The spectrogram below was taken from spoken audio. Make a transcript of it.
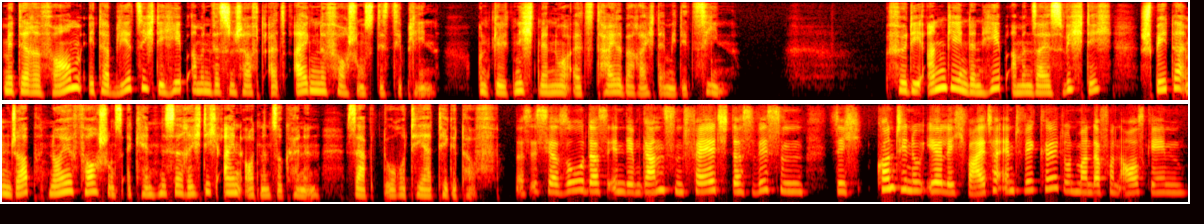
Mit der Reform etabliert sich die Hebammenwissenschaft als eigene Forschungsdisziplin und gilt nicht mehr nur als Teilbereich der Medizin. Für die angehenden Hebammen sei es wichtig, später im Job neue Forschungserkenntnisse richtig einordnen zu können, sagt Dorothea Tigetow. Es ist ja so, dass in dem ganzen Feld das Wissen sich kontinuierlich weiterentwickelt und man davon ausgehen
